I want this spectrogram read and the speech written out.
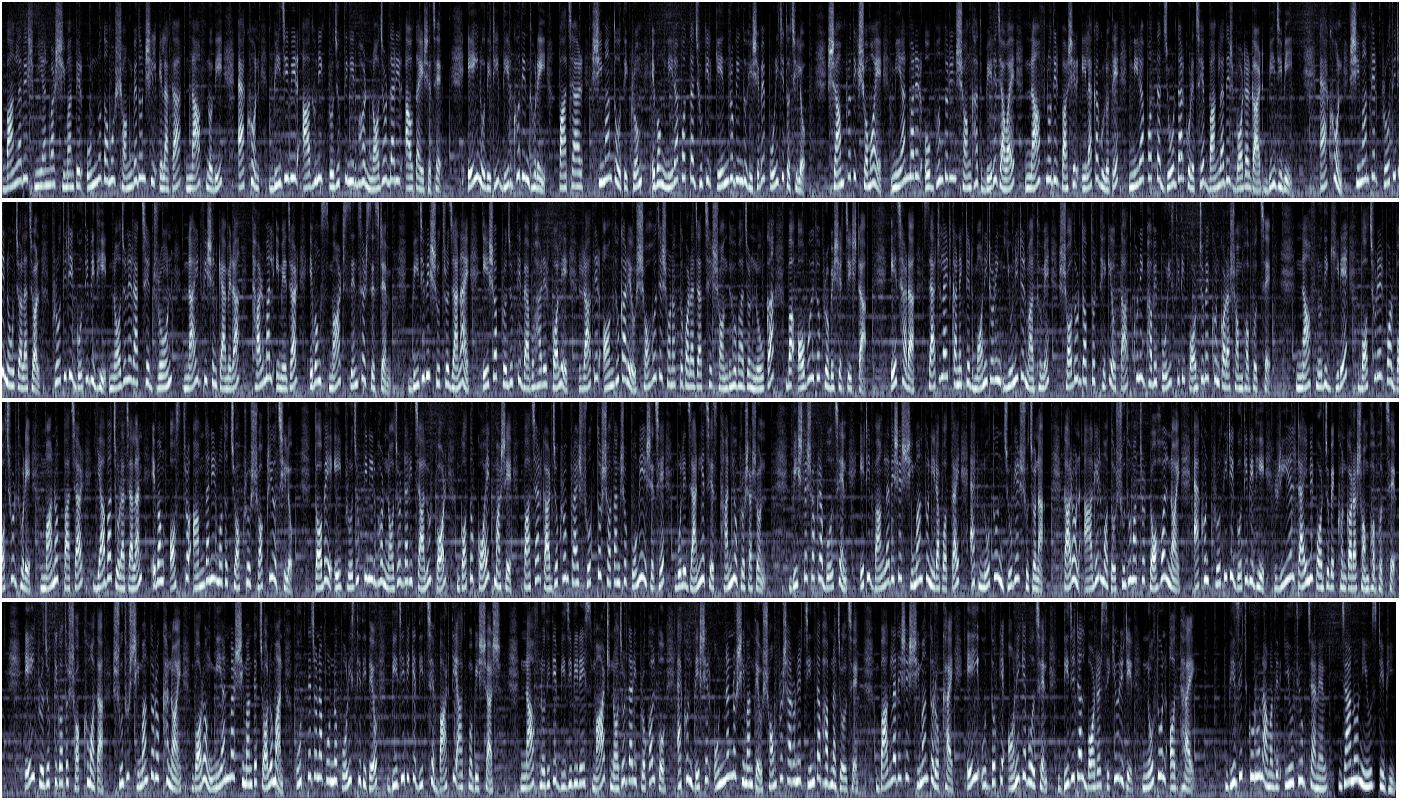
Bangladesh Myanmar সীমান্তের অন্যতম সংবেদনশীল এলাকা নাফ নদী এখন বিজিবির আধুনিক প্রযুক্তি নির্ভর নজরদারির আওতায় এসেছে। এই নদীটি দীর্ঘদিন ধরেই পাচার, সীমান্ত অতিক্রম এবং নিরাপত্তা ঝুঁকির কেন্দ্রবিন্দু হিসেবে পরিচিত ছিল। সাম্প্রতিক সময়ে মিয়ানমারের অভ্যন্তরীণ সংঘাত বেড়ে যাওয়ায় নাফ নদীর পাশের এলাকাগুলোতে নিরাপত্তা জোরদার করেছে বাংলাদেশ বর্ডার গার্ড বিজিবি। এখন সীমান্তের প্রতিটি নৌ চলাচল প্রতিটি গতিবিধি নজরে রাখছে drone night vision camera thermal imager এবং স্মার্ট সেন্সর সিস্টেম। বিজিবির সূত্র জানায়, এসব প্রযুক্তি ব্যবহারের ফলে রাতের অন্ধকারেও সহজে শনাক্ত করা যাচ্ছে সন্দেহভাজন নৌকা বা অবৈধ প্রবেশের চেষ্টা। এছাড়া, স্যাটেলাইট কানেক্টেড মনিটরিং ইউনিটের মাধ্যমে সদর দপ্তর থেকেও তাৎক্ষণিকভাবে পরিস্থিতি পর্যবেক্ষণ করা সম্ভব হচ্ছে। নাফ নদী ঘিরে বছরের পর বছর ধরে মানব পাচার, ইয়াবা চোরাচালান এবং অস্ত্র আমদানির মতো চক্র সক্রিয় ছিল। তবে এই প্রযুক্তি নির্ভর নজরদারি চালুর পর গত কয়েক মাসে পাচার কার্যক্রম প্রায় সত্তর শতাংশ কমে এসেছে বলে জানিয়েছে স্থানীয় প্রশাসন। বিশ্লেষকরা বলছেন, এটি বাংলাদেশের সীমান্ত নিরাপত্তায় এক নতুন যুগের সূচনা। কারণ আগের মতো শুধুমাত্র টহল নয়, এখন প্রতিটি গতিবিধি রিয়েল টাইমে পর্যবেক্ষণ করা সম্ভব হচ্ছে। এই প্রযুক্তিগত সক্ষমতা শুধু সীমান্ত রক্ষা নয়, বরং মিয়ানমার সীমান্তে চলমান, উত্তেজনাপূর্ণ পরিস্থিতিতেও বিজিবিকে দিচ্ছে বাড়তি আত্মবিশ্বাস। নাফ নদীতে বিজিবির এই স্মার্ট নজরদারি প্রকল্প এখন দেশের অন্যান্য সীমান্তেও সম্প্রসারণের চিন্তাভাবনা চলছে। বাংলাদেশের সীমান্ত রক্ষায় এই উদ্যোগকে অনেকে বলছেন ডিজিটাল বর্ডার সিকিউরিটির নতুন অধ্যায়। ভিজিট করুন আমাদের YouTube channel Jano news TV.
